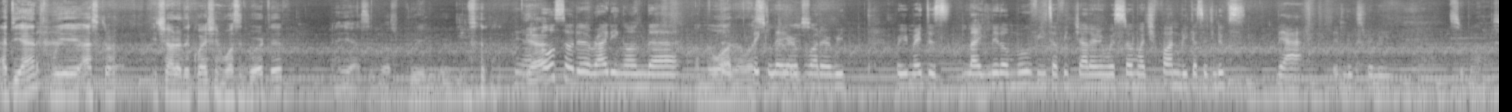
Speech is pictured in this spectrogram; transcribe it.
At the end, we asked her- each other the question, was it worth it? And yes, it was really worth it. Yeah. Yeah. Also, the riding on the, On the water the was thick layer of water, we we made this like little movies of each other, and it was so much fun because it looks, yeah, it looks really, Super nice.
